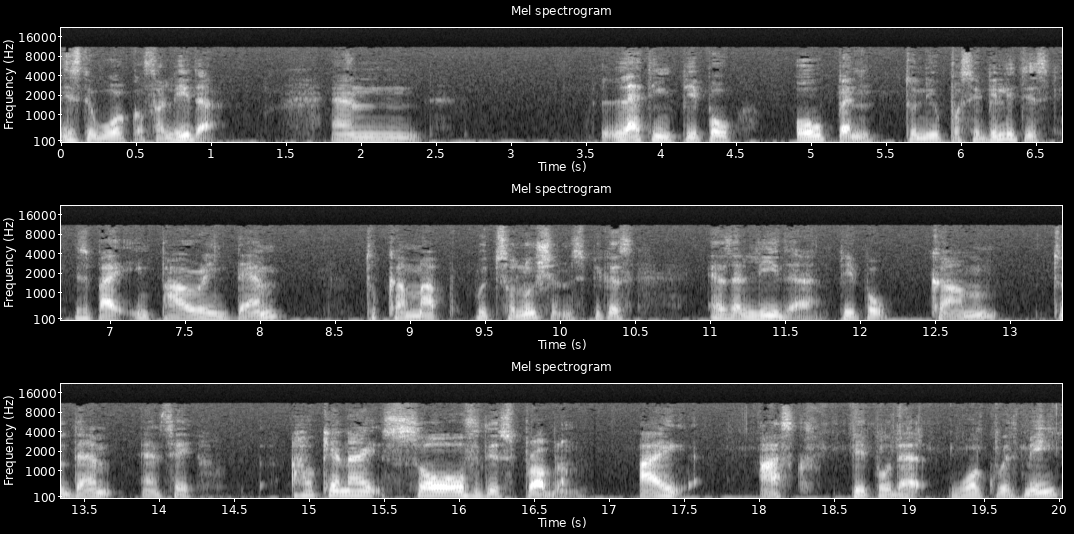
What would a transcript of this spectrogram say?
is the work of a leader. And letting people open to new possibilities is by empowering them to come up with solutions. Because as a leader, people come to them and say, How can I solve this problem? I ask people that work with me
